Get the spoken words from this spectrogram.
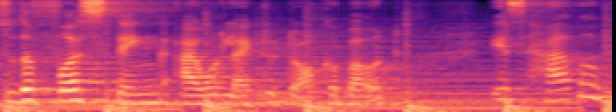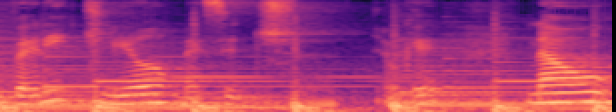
So the first thing I would like to talk about is have a very clear message. Okay? Now,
